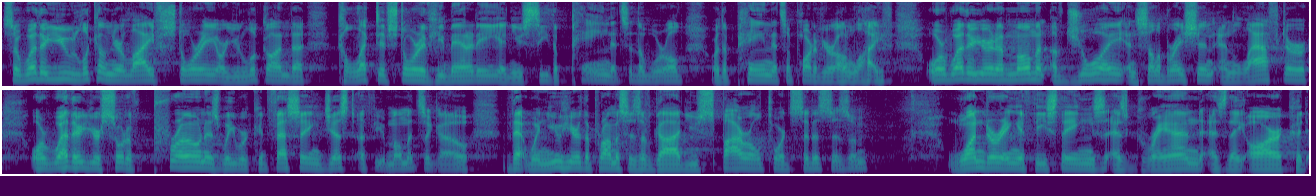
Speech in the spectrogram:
So whether you look on your life story or you look on the collective story of humanity and you see the pain that's in the world or the pain that's a part of your own life, or whether you're in a moment of joy and celebration and laughter, or whether you're sort of prone, as we were confessing just a few moments ago, that when you hear the promises of God, you spiral towards cynicism wondering if these things, as grand as they are, could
